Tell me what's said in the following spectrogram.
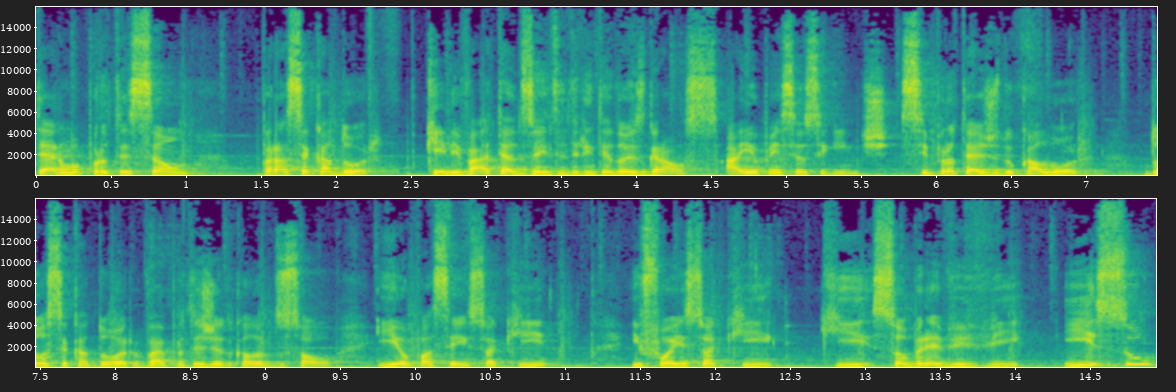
termoproteção para secador, que ele vai até 232 graus. Aí eu pensei o seguinte: se protege do calor do secador, vai proteger do calor do sol. E eu passei isso aqui e foi isso aqui que sobrevivi isso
